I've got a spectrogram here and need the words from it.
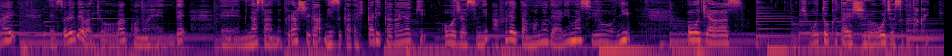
はい、え、それでは今日はこの辺で、えー、皆さんの暮らしが自ら光り輝きオージャスにあふれたものでありますようにオージャス。聖徳太子はオージャスが高い。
